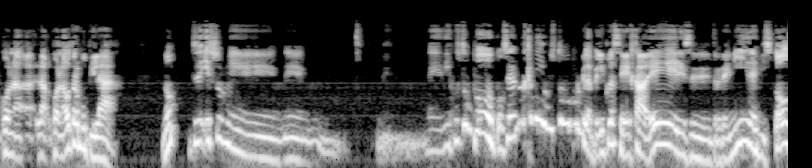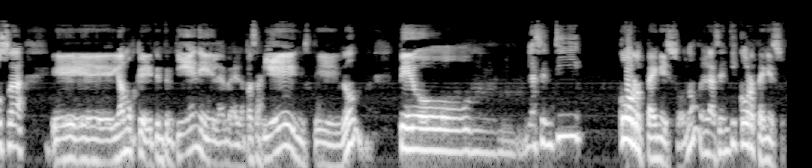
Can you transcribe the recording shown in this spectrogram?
con la, con la otra mutilada, ¿no? Entonces eso me disgustó un poco. O sea, no es que me disgustó porque la película se deja ver, es entretenida, es vistosa, eh, digamos que te entretiene, la, pasas bien, este, ¿no? Pero mm, la sentí corta en eso, ¿no? La sentí corta en eso.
